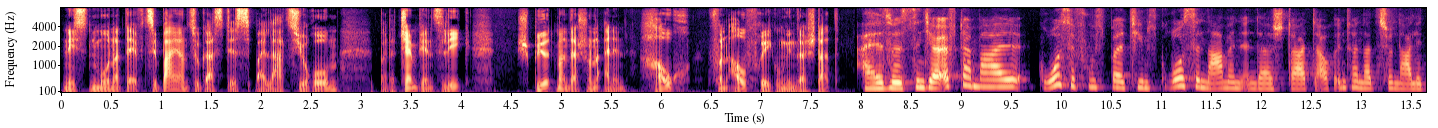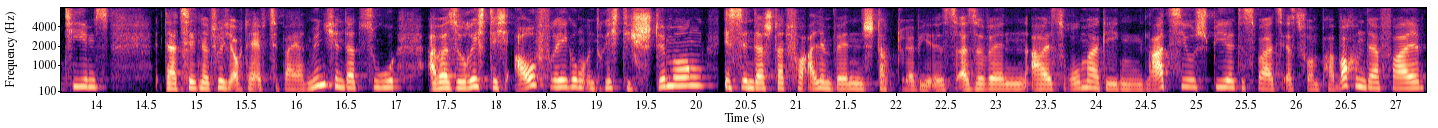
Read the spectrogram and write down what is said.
nächsten Monat der FC Bayern zu Gast ist bei Lazio Rom, bei der Champions League, spürt man da schon einen Hauch von Aufregung in der Stadt? Also es sind ja öfter mal große Fußballteams, große Namen in der Stadt, auch internationale Teams. Da zählt natürlich auch der FC Bayern München dazu. Aber so richtig Aufregung und richtig Stimmung ist in der Stadt vor allem, wenn Stadtderby ist. Also wenn AS Roma gegen Lazio spielt, das war jetzt erst vor ein paar Wochen der Fall.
